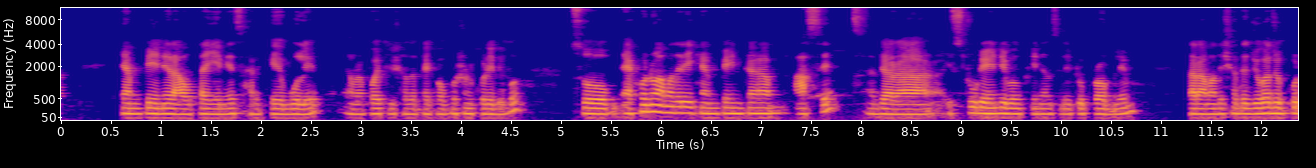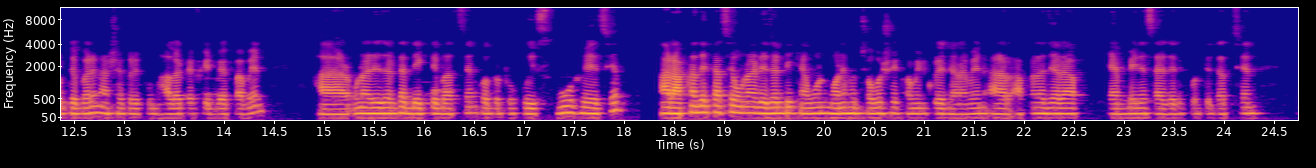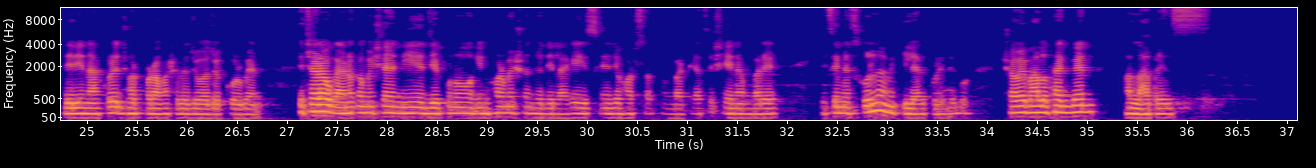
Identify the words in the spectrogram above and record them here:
ক্যাম্পেইনের আওতায় এনে স্যারকে বলে আমরা পঁয়ত্রিশ হাজার টাকা অপারেশন করে দেব। সো এখনও আমাদের এই ক্যাম্পেইনটা আছে। যারা স্টুডেন্ট এবং ফিনান্সিয়ালি একটু প্রবলেম, তারা আমাদের সাথে যোগাযোগ করতে পারেন। আশা করি খুব ভালো একটা ফিডব্যাক পাবেন। আর ওনার রেজাল্টটা দেখতে পাচ্ছেন কতটুকু স্মুথ হয়েছে। আর আপনাদের কাছে ওনার রেজাল্টটি কেমন মনে হচ্ছে অবশ্যই কমেন্ট করে জানাবেন। আর আপনারা যারা ক্যাম্পেইনে সার্জারি করতে চাচ্ছেন দেরি না করে ঝটপট আমার সাথে যোগাযোগ করবেন। এছাড়াও গাইনোকমিশন নিয়ে যে কোনো ইনফরমেশন যদি লাগে স্ক্রিনে যে হোয়াটসঅ্যাপ নাম্বারটি আছে, সেই নাম্বারে এস এম এস করলে আমি ক্লিয়ার করে দেবো। সবাই ভালো থাকবেন। আল্লাহ হাফেজ।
